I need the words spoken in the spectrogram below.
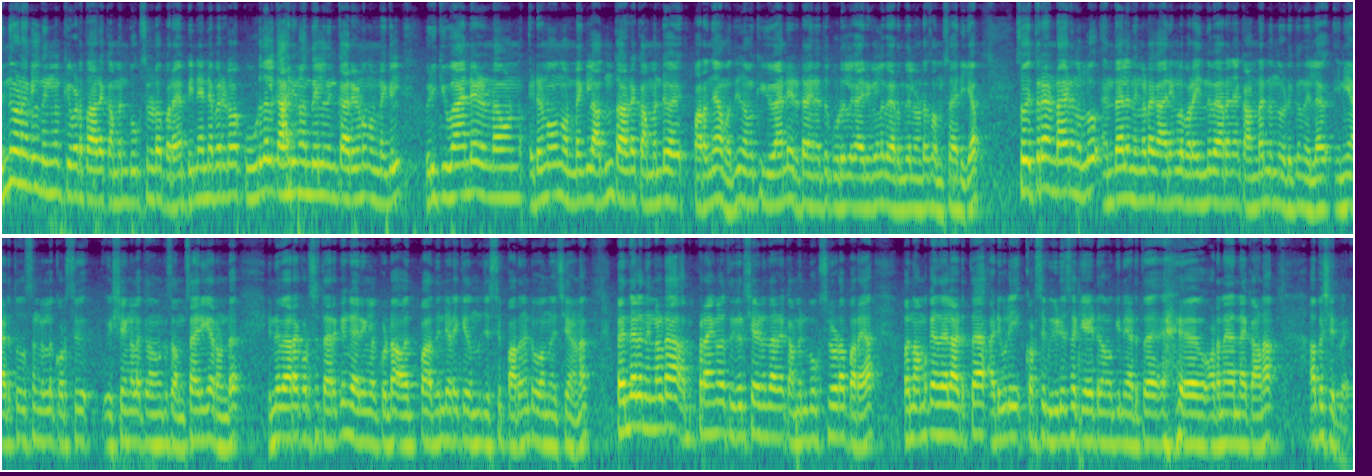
എന്ന് വേണമെങ്കിൽ നിങ്ങൾക്ക് ഇവിടെ താഴെ കമന്റ് ബോക്സിലൂടെ പറയാം. പിന്നെ എന്നെ പറ്റിയുള്ള കൂടുതൽ കാര്യങ്ങൾ എന്തെങ്കിലും നിങ്ങൾക്ക് അറിയണമെന്നുണ്ടെങ്കിൽ ഒരു ക്യു ആൻഡ് ഇടണോ ഇടണമെന്നുണ്ടെങ്കിൽ അതും താഴെ കമന്റ് പറഞ്ഞാൽ മതി. നമുക്ക് ക്യു ആൻഡ് ഇട്ട് അതിനകത്ത് കൂടുതൽ കാര്യങ്ങൾ വേറെ എന്തെങ്കിലും ഉണ്ടെങ്കിൽ സംസാരിക്കാം. സോ ഇത്രേ ഉണ്ടായിരുന്നുള്ളൂ. എന്തായാലും നിങ്ങളുടെ കാര്യങ്ങൾ പറയാം. ഇന്ന് വേറെ ഞാൻ കണ്ടന്റ് ഒന്നും എടുക്കുന്നില്ല. ഇനി അടുത്ത ദിവസങ്ങളിൽ കുറച്ച് വിഷയങ്ങളൊക്കെ നമുക്ക് സംസാരിക്കാറുണ്ട്. ഇന്ന് വേറെ കുറച്ച് തിരക്കും കാര്യങ്ങളൊക്കെ ഉണ്ട്. അപ്പോൾ അതിന്റെ ഇടയ്ക്ക് ഒന്ന് ജസ്റ്റ് പറഞ്ഞിട്ട് പോകുന്ന വെച്ചാണ്. അപ്പോൾ എന്തായാലും നിങ്ങളുടെ അഭിപ്രായങ്ങൾ തീർച്ചയായിട്ടും താഴെ കമന്റ് ബോക്സിലൂടെ പറയാം. അപ്പോൾ നമുക്ക് എന്തായാലും അടുത്ത അടിപൊളി കുറച്ച് വീഡിയോസൊക്കെ ആയിട്ട് നമുക്ക് ഇനി അടുത്ത ഉടനെ തന്നെ കാണാം. അപ്പോൾ ശരി ബൈ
